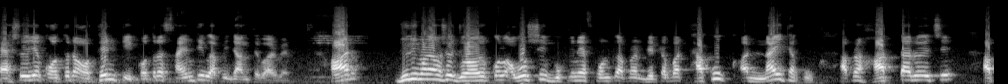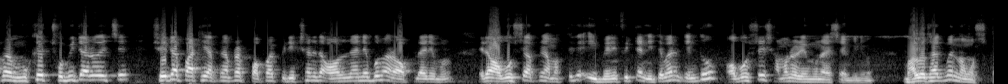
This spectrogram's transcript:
অ্যাস্ট্রোলজি যে কতটা অথেন্টিক কতটা সাইন্টিফিক আপনি জানতে পারবেন। আর যদি মনে হয় যোগাযোগ করবে অবশ্যই বুকিংয়ে ফোন করে আপনার ডেট অফ বার্থ থাকুক আর নাই থাকুক, আপনার হাতটা রয়েছে, আপনার মুখের ছবিটা রয়েছে, সেটা পাঠিয়ে আপনি আপনার প্রপার প্রিডিকশন অনলাইনে বলুন আর অফলাইনে বলুন, এটা অবশ্যই আপনি আমার থেকে এই বেনিফিটটা নিতে পারেন, কিন্তু অবশ্যই সামান্য রেমুনারেশনের বিনিময়ে। ভালো থাকবেন, নমস্কার।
